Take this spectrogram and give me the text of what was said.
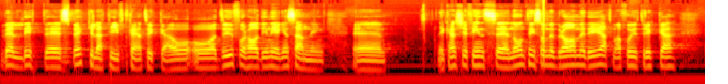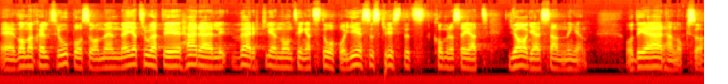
väldigt eh, spekulativt kan jag tycka och, och, du får ha din egen sanning. Det kanske finns eh, någonting som är bra med det, att man får uttrycka eh, vad man själv tror på och så, men, men jag tror att det här är verkligen någonting att stå på. Jesus Kristus kommer att säga att jag är sanningen. Och det är han också.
